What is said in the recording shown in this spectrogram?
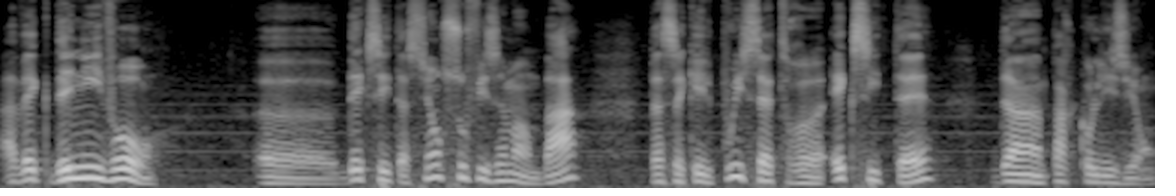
avec des niveaux euh, d'excitation suffisamment bas parce qu'ils puissent être excités par collision.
